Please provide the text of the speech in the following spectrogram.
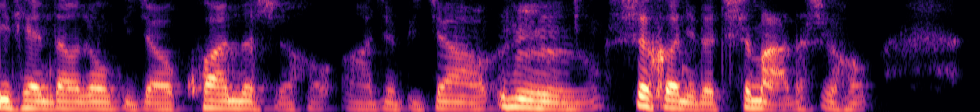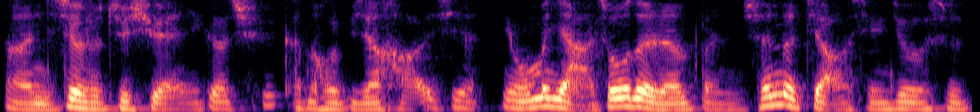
一天当中比较宽的时候啊，就比较适合你的尺码的时候。啊，你就是去选一个去，可能会比较好一些。因为我们亚洲的人本身的脚型就是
